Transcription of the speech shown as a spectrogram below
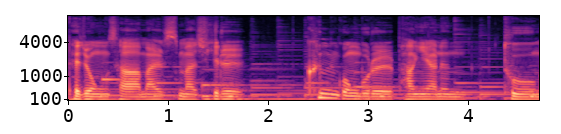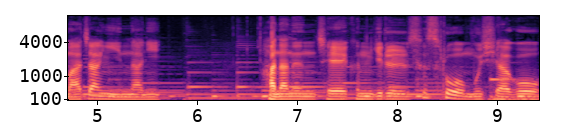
대종사 말씀하시기를 큰 공부를 방해하는 두 마장이 있나니 하나는 제 근기를 스스로 무시하고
